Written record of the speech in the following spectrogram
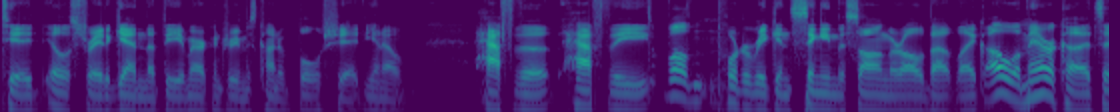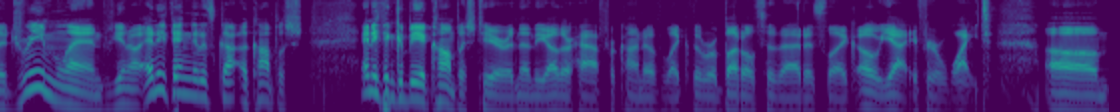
to illustrate again that the american dream is kind of bullshit you know half the half the well puerto ricans singing the song are all about like oh america it's a dreamland you know anything that is got accomplished anything could be accomplished here and then the other half are kind of like the rebuttal to that is like oh yeah if you're white um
